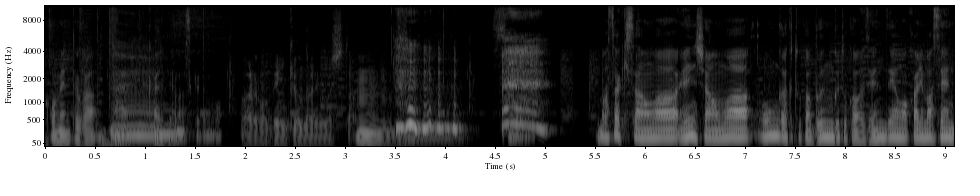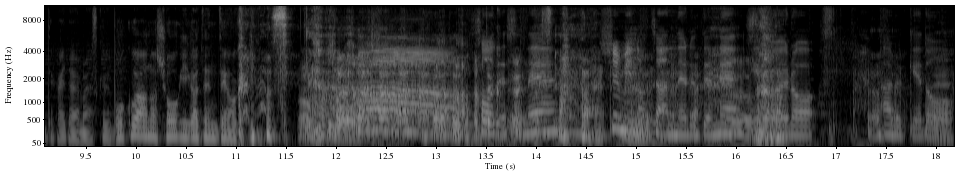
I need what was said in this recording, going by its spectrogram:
コメントが、はうん。い、書いてますけども、あれも勉強になりました。うん、そう。まさきさんはエンシャンは音楽とか文具とかは全然わかりませんって書いてありますけど僕はあの将棋が全然わかりません。あーそうですね。趣味のチャンネルでねうん。いろいろあるけど、ね。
